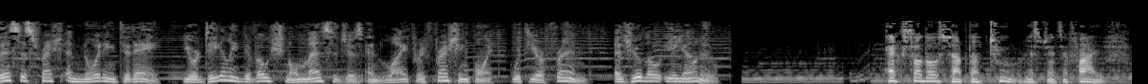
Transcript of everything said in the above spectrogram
This is Fresh Anointing Today, your daily devotional messages and life refreshing point with your friend, Ajulo Iyonu. Exodus chapter 2 verse 25.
